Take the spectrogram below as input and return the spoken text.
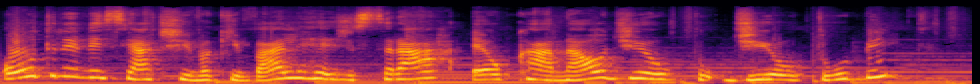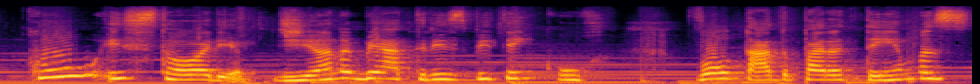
Outra iniciativa que vale registrar é o canal de YouTube Cool História, de Ana Beatriz Bittencourt, voltado para temas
